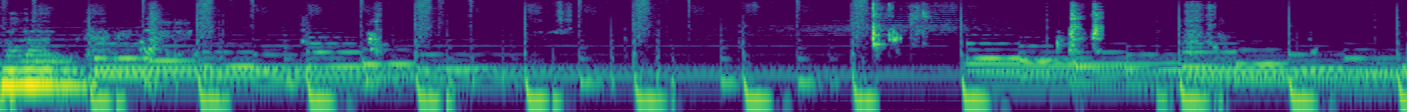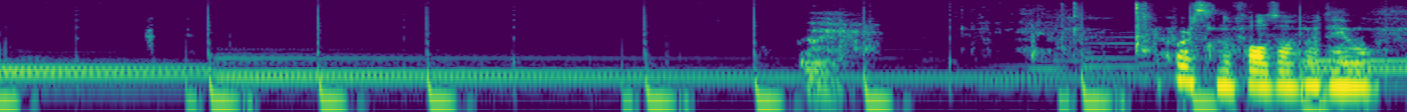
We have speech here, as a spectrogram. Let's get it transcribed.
Of course, it falls off the table.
